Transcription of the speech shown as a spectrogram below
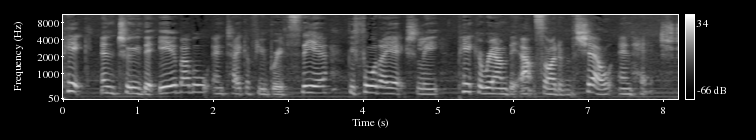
peck into the air bubble and take a few breaths there before they actually peek around the outside of the shell and hatch.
